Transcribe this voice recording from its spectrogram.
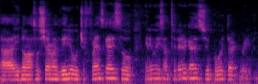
uh, you know also share my video with your friends guys so anyways until later guys your boy dark raven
